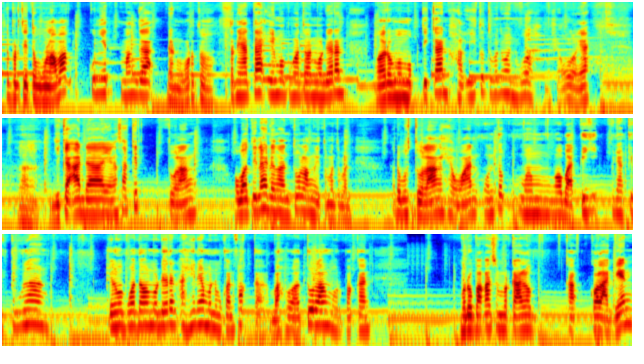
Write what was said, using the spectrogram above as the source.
seperti temulawak, kunyit, mangga, dan wortel. Ternyata ilmu pengetahuan modern baru membuktikan hal itu teman-teman. Wah, masya Allah ya. Nah, jika ada yang sakit tulang, obatilah dengan tulang nih teman-teman. Rebus tulang hewan untuk mengobati penyakit tulang. Ilmu pengetahuan modern akhirnya menemukan fakta bahwa tulang merupakan merupakan sumber kalori kolagen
